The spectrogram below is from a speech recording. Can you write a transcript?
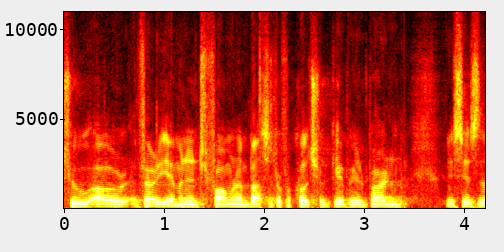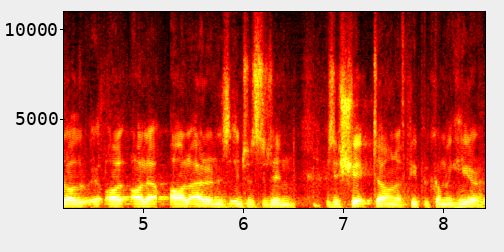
to our very eminent former Ambassador for Culture, Gabriel Byrne. He says that all, all, all, Ireland is interested in is a shakedown of people coming here.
